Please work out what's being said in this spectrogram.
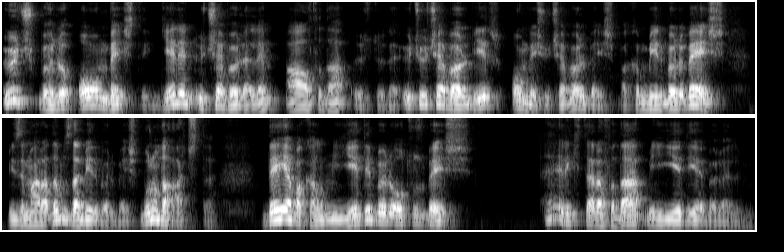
3 bölü 15'ti. Gelin 3'e bölelim. 6 da üstüde. 3 3'e böl 1. 15 3'e böl 5. Bakın 1 bölü 5. Bizim aradığımız da 1 bölü 5. Bunu da açtı. D'ye bakalım. 7 bölü 35. Her iki tarafı da bir 7'ye bölelim.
